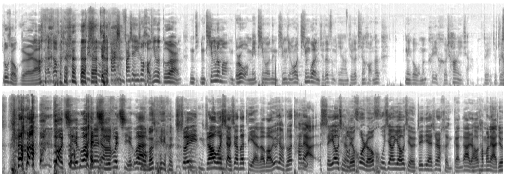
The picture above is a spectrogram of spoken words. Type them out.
录首歌啊，那不是，最近我发现发现一首好听的歌，你你听了吗？你不是我没听过，那你听听。我说我听过了，你觉得怎么样？觉得挺好，那那个我们可以合唱一下。对，就这样。好奇怪，对啊奇不奇怪？我们可以很所以你知道我想象的点了吧？我又想说他俩 谁邀请谁，或者互相邀请这件事儿很尴尬，然后他们俩就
